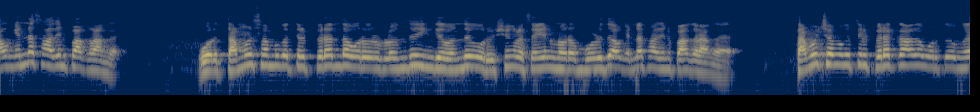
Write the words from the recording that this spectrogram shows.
அவங்க என்ன சாதின்னு பார்க்குறாங்க. ஒரு தமிழ் சமூகத்தில் பிறந்த ஒருவர்கள் வந்து இங்கே வந்து ஒரு விஷயங்களை செய்யணும்னு வரும்பொழுது அவங்க என்ன சாதின்னு பார்க்குறாங்க. தமிழ் சமூகத்தில் பிறக்காத ஒருத்தவங்க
